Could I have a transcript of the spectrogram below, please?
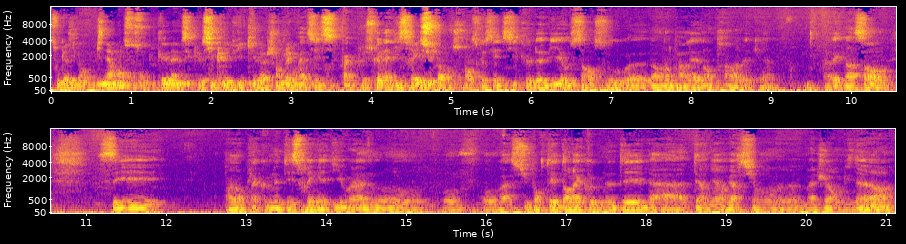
sont quasiment binairement, ce sont toutes les mêmes. C'est que le cycle de vie qui va changer. En fait, c'est enfin, plus que la distribution, je pense que c'est le cycle de vie au sens où, euh, bah, on en parlait dans le train avec, euh, avec Vincent, c'est, par exemple, la communauté Spring a dit, voilà, nous, on, on- on va supporter dans la communauté la dernière version euh, majeure mineure,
